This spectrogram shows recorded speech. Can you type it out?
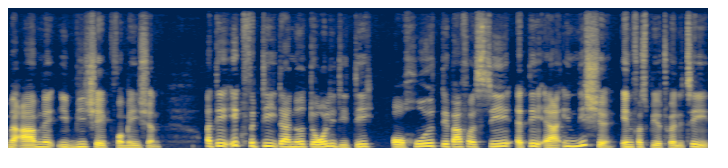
med armene i V-shape formation. Og det er ikke fordi, der er noget dårligt i det overhovedet, det er bare for at sige, at det er en niche inden for spiritualitet.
